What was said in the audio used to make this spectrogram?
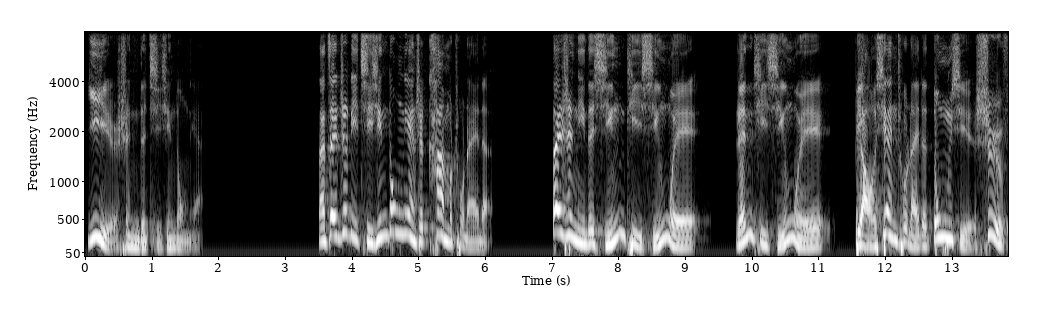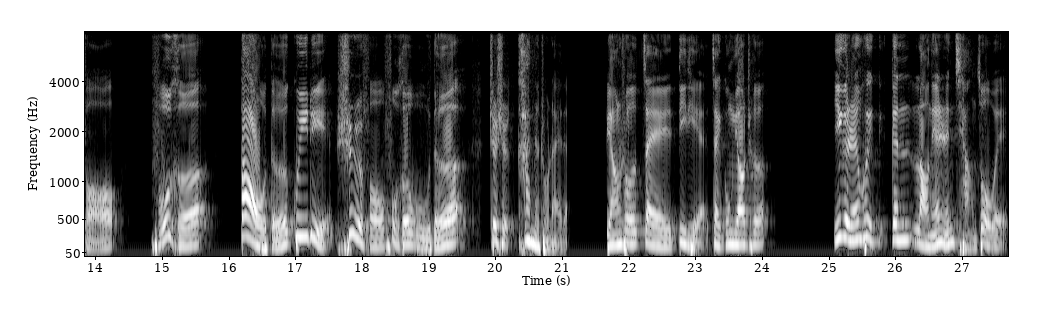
意是你的起心动念。那在这里起心动念是看不出来的，但是你的形体行为、人体行为。表现出来的东西是否符合道德规律？是否符合五德？这是看得出来的。比方说，在地铁、在公交车，一个人会跟老年人抢座位，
